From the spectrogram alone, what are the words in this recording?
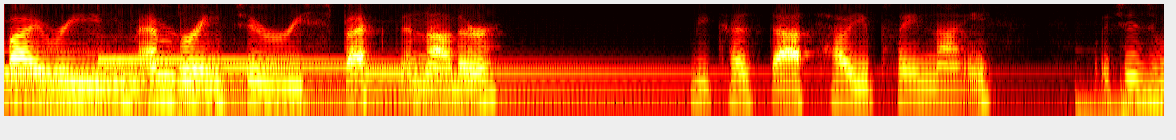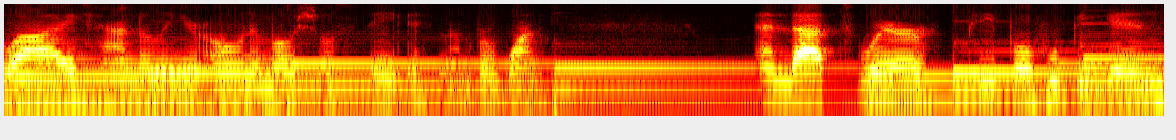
by remembering to respect another, because that's how you play nice, which is why handling your own emotional state is number one. And that's where people who begin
